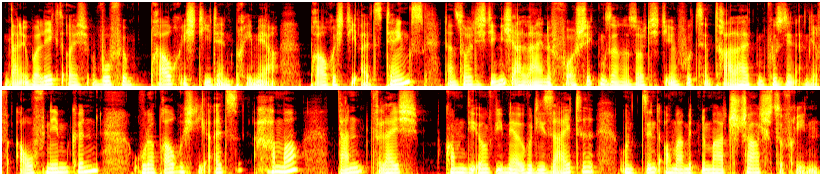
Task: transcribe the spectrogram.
Dann überlegt euch, wofür brauche ich die denn primär? Brauche ich die als Tanks? Dann sollte ich die nicht alleine vorschicken, sondern sollte ich die irgendwo zentral halten, wo sie den Angriff aufnehmen können. Oder brauche ich die als Hammer? Dann vielleicht kommen die irgendwie mehr über die Seite und sind auch mal mit einem March Charge zufrieden.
